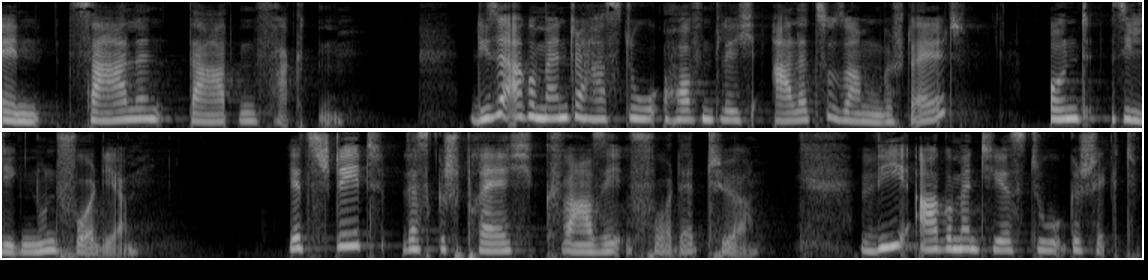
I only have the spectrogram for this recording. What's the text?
in Zahlen, Daten, Fakten. Diese Argumente hast du hoffentlich alle zusammengestellt und sie liegen nun vor dir. Jetzt steht das Gespräch quasi vor der Tür. Wie argumentierst du geschickt?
